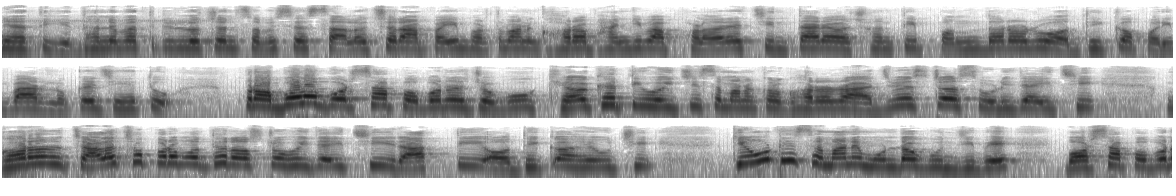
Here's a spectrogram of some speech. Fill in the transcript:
ନିହାତି ଧନ୍ୟବାଦ ତ୍ରିଲୋଚନ ସବିଶେଷ ଆଲୋଚନା ପାଇଁ ବର୍ତ୍ତମାନ ଘର ଭାଙ୍ଗିବା ଫଳରେ ଚିନ୍ତାରେ ଅଛନ୍ତି ପନ୍ଦରରୁ ଅଧିକ ପରିବାର ଲୋକେ ଯେହେତୁ ପ୍ରବଳ ବର୍ଷା ପବନ ଯୋଗୁଁ କ୍ଷୟକ୍ଷତି ହୋଇଛି ସେମାନଙ୍କର ଘରର ଆଜବେଷ୍ଟସ୍ ଉଡ଼ିଯାଇଛି ଘରର ଚାଳଛପର ମଧ୍ୟ ନଷ୍ଟ ହୋଇଯାଇଛି ରାତି ଅଧିକ ହେଉଛି କେଉଁଠି ସେମାନେ ମୁଣ୍ଡ ଗୁଞ୍ଜିବେ ବର୍ଷା ପବନ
